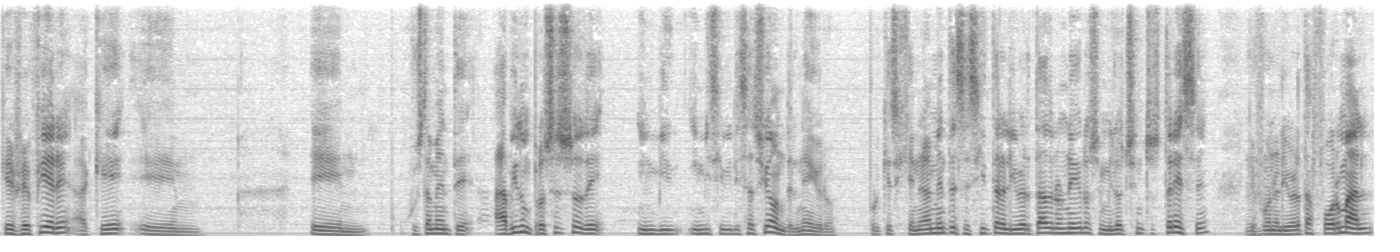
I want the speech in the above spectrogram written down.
que refiere a que eh, eh, justamente ha habido un proceso de invi- invisibilización del negro, porque generalmente se cita la libertad de los negros en 1813, que fue una libertad formal,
